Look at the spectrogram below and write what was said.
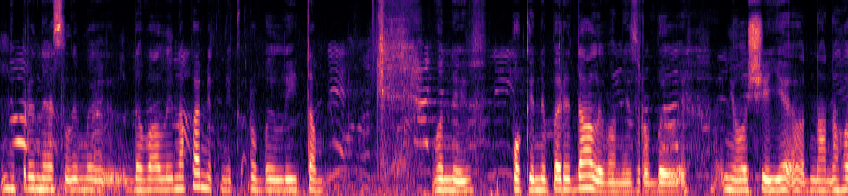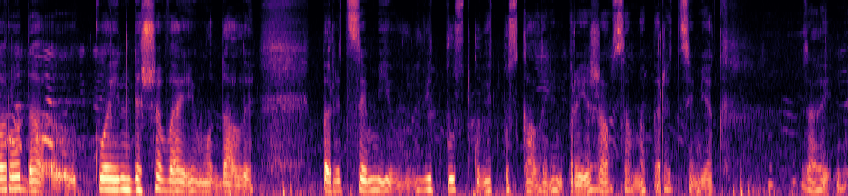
не принесли. Ми давали на пам'ятник, робили і там вони поки не передали, вони зробили. У нього ще є одна нагорода, коїн дешеве йому дали. Перед цим відпустку відпускали. Він приїжджав саме перед цим, як загинув.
